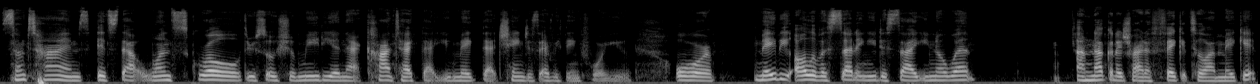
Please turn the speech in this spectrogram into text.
sometimes it's that one scroll through social media and that contact that you make that changes everything for you. Or maybe all of a sudden you decide, you know what? I'm not going to try to fake it till I make it.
